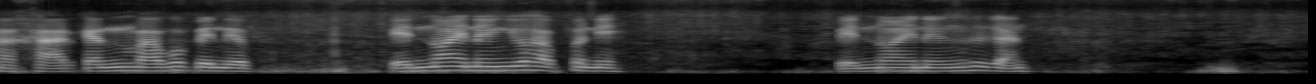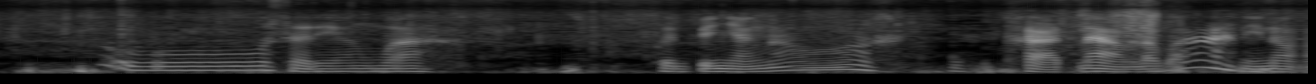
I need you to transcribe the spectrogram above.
ขาขาดกันเบาบ่าเป็นเดือบเป็นน้อยหนึงอยู่ครับคนนี้ เป็นน้อยหนึงคือกัน โอ้แสดงว่า พิ่นเป็นอย่างเนาะขาดน้ำแล้วว่านี่เนาะ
